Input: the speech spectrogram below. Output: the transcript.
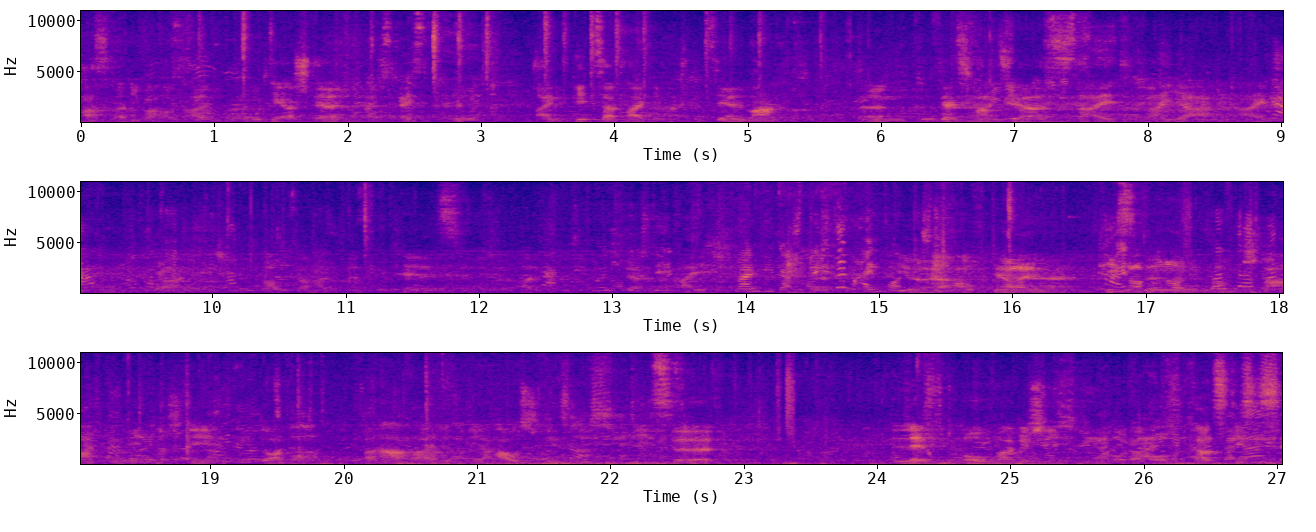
Pasta, die wir aus altem Brot herstellen, aus Restbrot, einen Pizzateig, den wir speziell machen. Ähm, zusätzlich haben wir seit drei Jahren einen außerhalb des Hotels Man widerspricht dem einfach nicht. auf der Piste im Winter stehen und dort verarbeiten wir ausschließlich diese Leftover-Geschichten oder Offcuts, dieses,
